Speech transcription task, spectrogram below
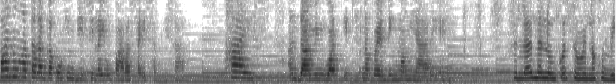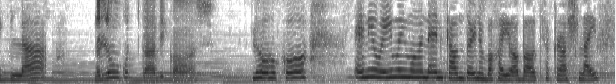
paano nga talaga kung hindi sila yung para sa isa't isa? Highs, ang daming what ifs na pwedeng mangyari eh. Wala, nalungkot naman ako bigla. Nalungkot ka because Loko. Anyway, may mga na-encounter na ba kayo about sa crush life?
